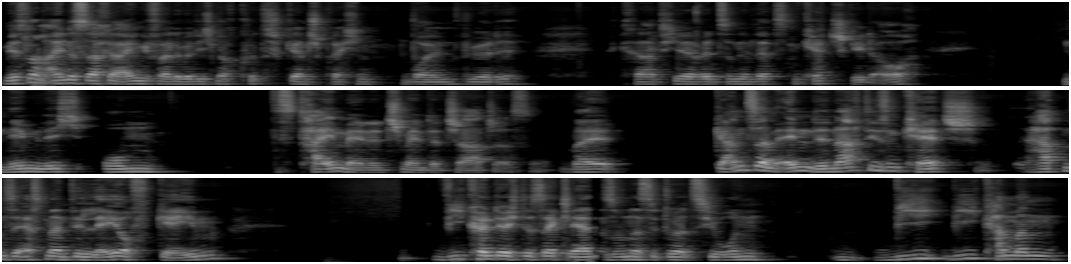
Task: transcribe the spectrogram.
Mir ist noch eine Sache eingefallen, über die ich noch kurz gern sprechen wollen würde. Gerade hier, wenn es um den letzten Catch geht, auch. Nämlich um das Time-Management der Chargers. Weil ganz am Ende, nach diesem Catch, hatten sie erstmal ein Delay of Game wie könnt ihr euch das erklären in so einer Situation? Wie, wie kann man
